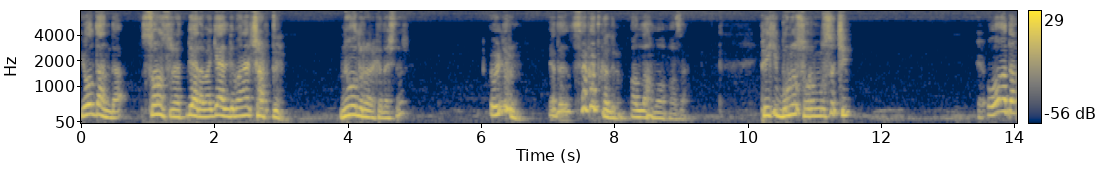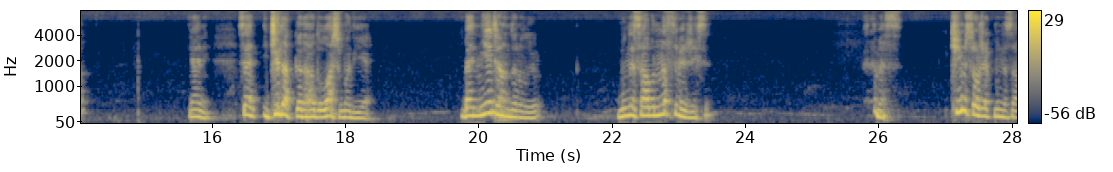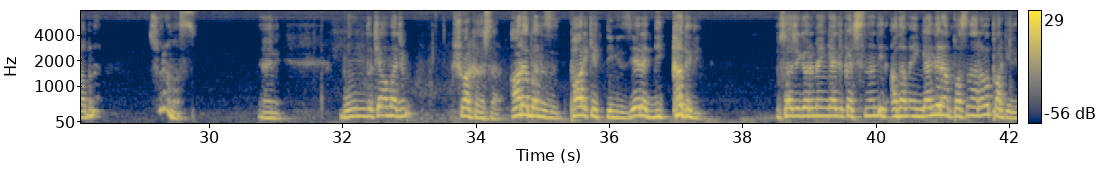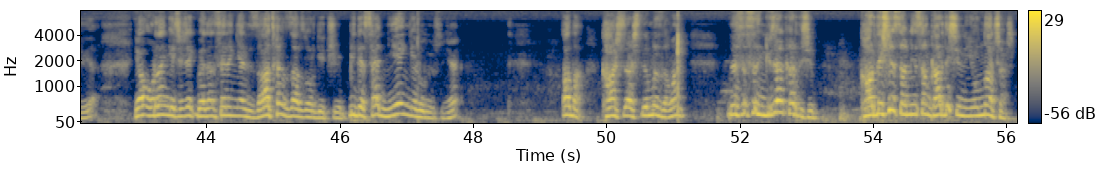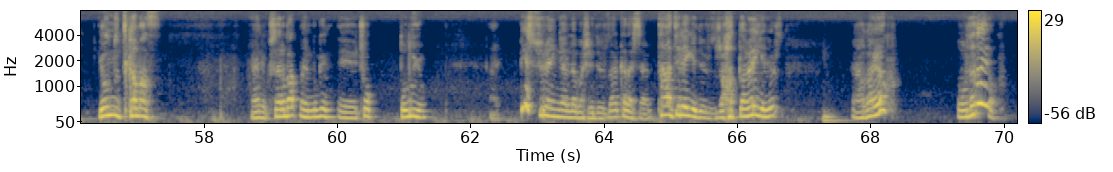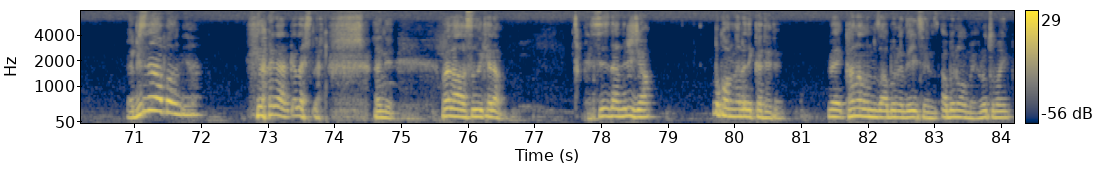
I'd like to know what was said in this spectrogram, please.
Yoldan da son sürat bir araba geldi bana çarptı. Ne olur arkadaşlar? Ölürüm. Ya da sakat kalırım. Allah muhafaza. Peki bunun sorumlusu kim? E, o adam. Yani sen iki dakika daha dolaşma diye. Ben niye canımdan oluyorum? Bunun hesabını nasıl vereceksin? Veremezsin. Kim soracak bunun hesabını? Soramaz. Yani bundaki amacım şu arkadaşlar. Arabanızı park ettiğiniz yere dikkat edin. Bu sadece görme engellilik açısından değil. Adam engelli rampasına araba park ediyor ya. Ya oradan geçecek bedensel engelli zaten zar zor geçiyor. Bir de sen niye engel oluyorsun ya? Ama karşılaştığımız zaman nasılsın güzel kardeşim? Kardeşinsem insan kardeşinin yolunu açar. Yolunu tıkamaz. Yani kusura bakmayın bugün e, çok doluyum. Yani bir sürü engelle baş ediyoruz arkadaşlar. Tatile geliyoruz, rahatlamaya geliyoruz. Aga yok. Orada da yok. Ya biz ne yapalım ya? yani arkadaşlar hani velhasılı kelam sizden ricam bu konulara dikkat edin. Ve kanalımıza abone değilseniz abone olmayı unutmayın.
